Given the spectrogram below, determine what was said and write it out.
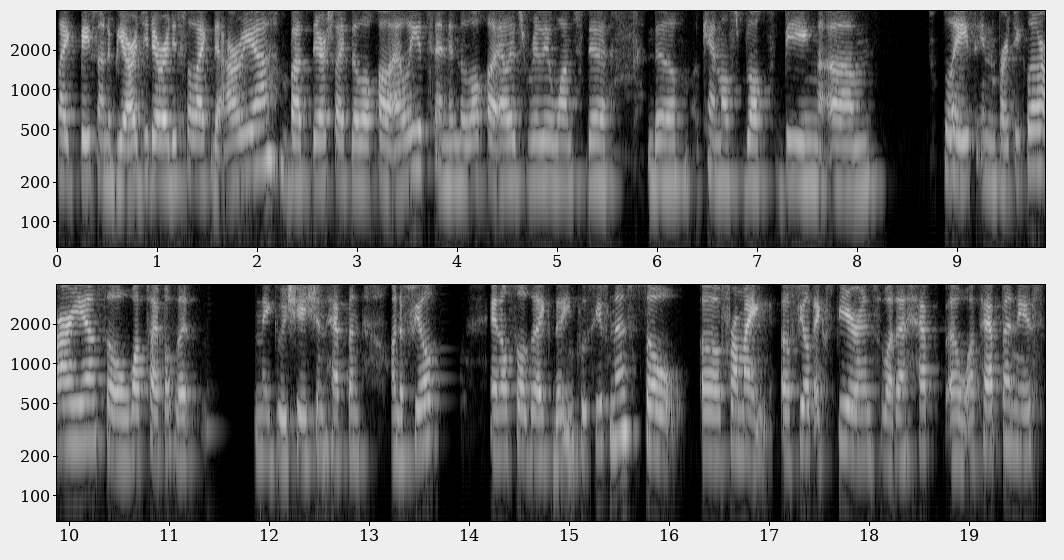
like based on the BRG, they already select the area, but there's like the local elites and then the local elites really wants the, the canals blocks being um, placed in particular area. So what type of negotiation happen on the field and also like the inclusiveness. So uh, from my uh, field experience, what I uh, what happened is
